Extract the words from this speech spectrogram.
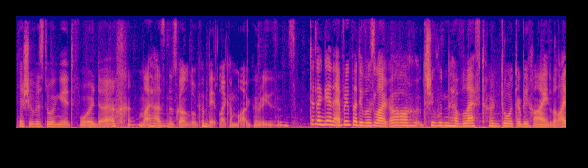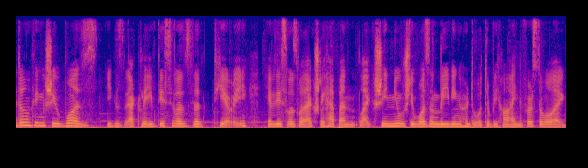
that she was doing it for the my husband's gonna look a bit like a mug reasons. Then again, everybody was like, oh, she wouldn't have left her daughter behind. Well, I don't think she was exactly, if this was the theory, if this was what actually happened, like she knew she wasn't leaving her daughter behind. First of all, like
